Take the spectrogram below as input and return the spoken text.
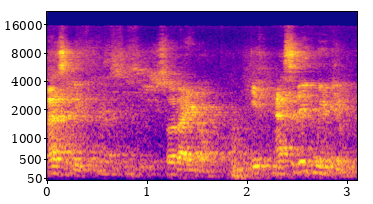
Acidic. So write down. In acidic medium.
